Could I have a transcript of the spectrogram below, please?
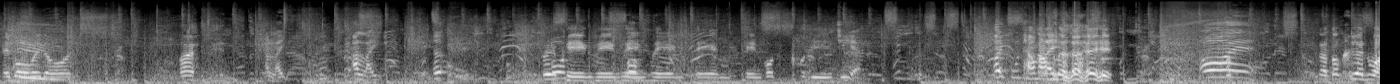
ไอ้โบไม่โดนเฮ้ยอะไร อะไร เออเฮ้ยเพลงเพลงเพลงเพลงเพลงเพลงโคตรโคตรดีเชี่ยเอ้ยกูทำอะไร ทำเลย โอ้ย เราต้องเคลื่อนไหว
